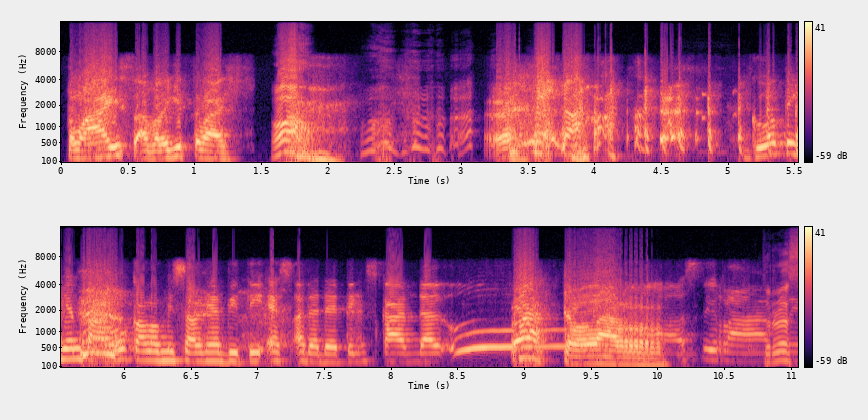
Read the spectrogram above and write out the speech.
twice, apalagi twice. Oh, Gue pengen tahu kalau misalnya BTS ada dating skandal. Uh, Wah, kelar, pasti rame. Terus,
